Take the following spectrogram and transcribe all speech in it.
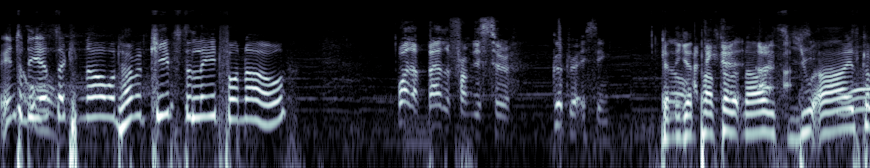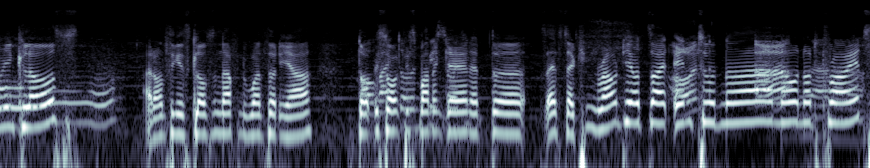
Into the Oh. S section now, but Hammond keeps the lead for now. What a battle from these two. Good racing. Can No. he get think past Hammond that- now? uh, His UI is coming close. Oh. I don't think it's close enough in 130R. Don't Oh be my, salty, spun again salty. at the S section. Round the outside Oh, into nah, uh, no, not no, no, quite.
